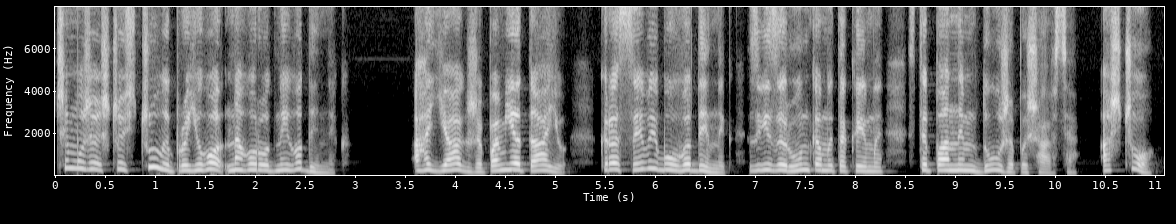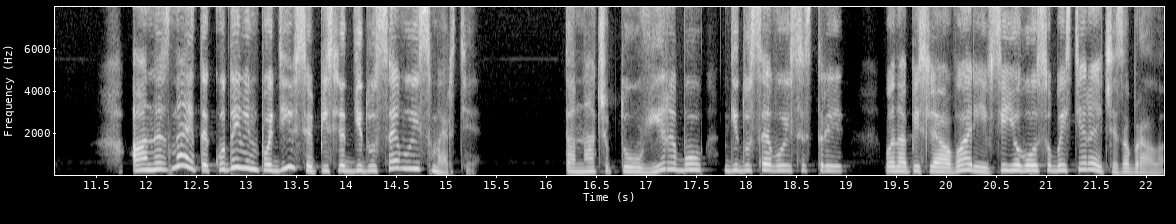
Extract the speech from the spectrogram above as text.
Чи, може, щось чули про його нагородний годинник? А як же, пам'ятаю. Красивий був годинник з візерунками такими. Степан ним дуже пишався. А що? А не знаєте, куди він подівся після дідусевої смерті? Та начебто у віри був дідусевої сестри. Вона після аварії всі його особисті речі забрала.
